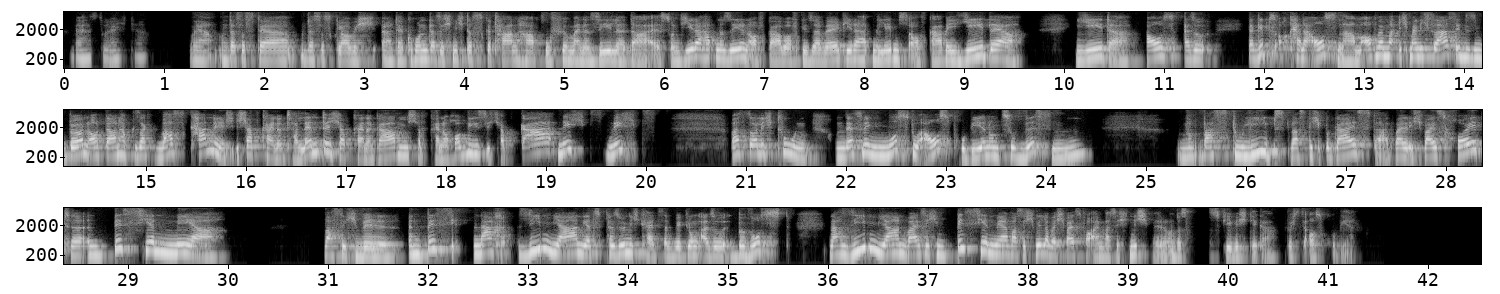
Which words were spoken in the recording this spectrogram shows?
Da hast du recht, ja. Ja, und das ist der, das ist, glaube ich, äh, der Grund, dass ich nicht das getan habe, wofür meine Seele da ist. Und jeder hat eine Seelenaufgabe auf dieser Welt, jeder hat eine Lebensaufgabe, jeder, jeder. Aus, also da gibt es auch keine Ausnahmen. Auch wenn man, ich meine, ich saß in diesem Burnout da und habe gesagt, was kann ich? Ich habe keine Talente, ich habe keine Gaben, ich habe keine Hobbys, ich habe gar nichts, nichts. Was soll ich tun? Und deswegen musst du ausprobieren, um zu wissen, was du liebst, was dich begeistert, weil ich weiß heute ein bisschen mehr, was ich will. Ein bisschen nach sieben Jahren jetzt Persönlichkeitsentwicklung, also bewusst. Nach sieben Jahren weiß ich ein bisschen mehr, was ich will, aber ich weiß vor allem, was ich nicht will. Und das ist viel wichtiger durchs Ausprobieren.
